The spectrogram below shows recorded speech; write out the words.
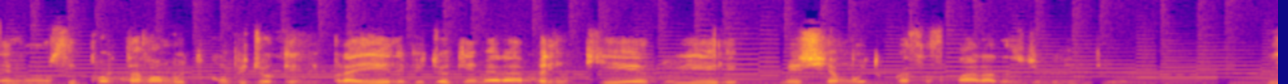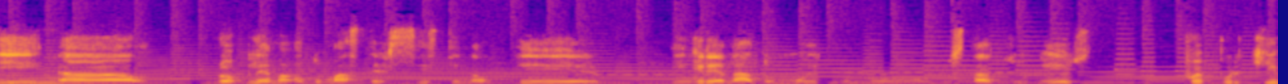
ele não se importava muito com videogame. Para ele, videogame era brinquedo e ele mexia muito com essas paradas de brinquedo. E uhum. a, problema do Master System não ter engrenado muito no, nos Estados Unidos foi porque,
